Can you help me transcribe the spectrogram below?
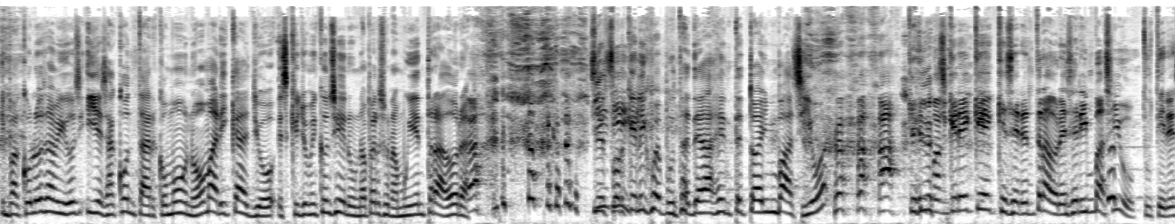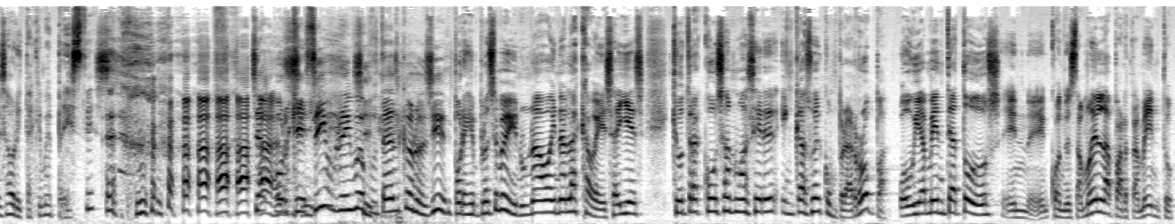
Y va con los amigos y es a contar como, no, marica, yo, es que yo me considero una persona muy entradora. Y Sí, es sí. porque el hijo de puta es de la gente toda invasiva. Que el man cree que, que ser entrador es ser invasivo. ¿Tú tienes ahorita que me prestes? o sea, porque sí, Sí, un hijo de puta desconocido. Por ejemplo, se me vino una vaina a la cabeza y es que otra cosa no hacer en, en caso de comprar ropa. Obviamente a todos, en, en- cuando estamos en el apartamento,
